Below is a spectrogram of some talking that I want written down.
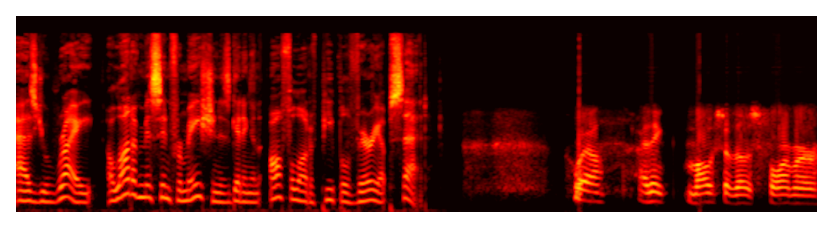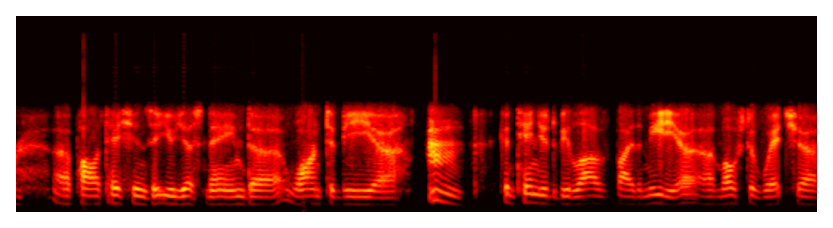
as you write, a lot of misinformation is getting an awful lot of people very upset. Well, I think most of those former uh, politicians that you just named uh, want to be uh, continued to be loved by the media, uh, most of which uh,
